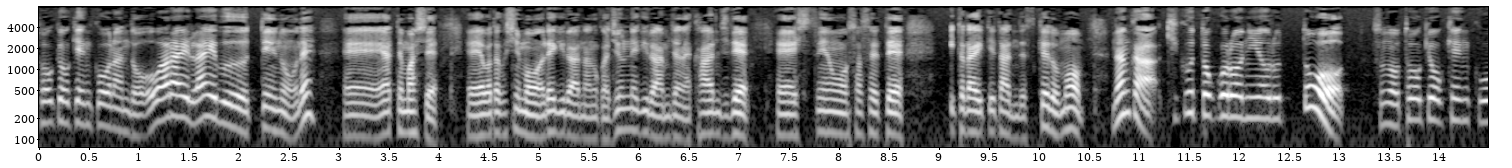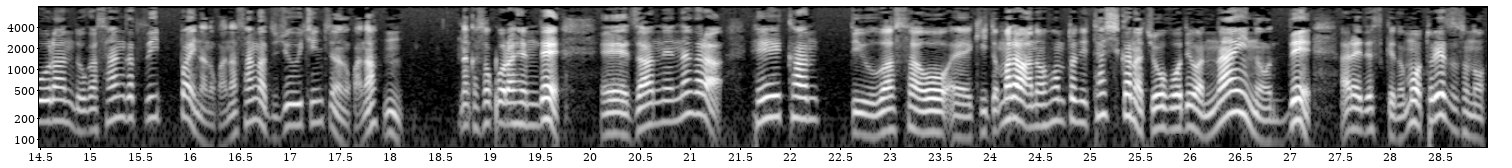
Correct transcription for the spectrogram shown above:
東京健康ランドお笑いライブっていうのをね、えー、やってまして、えー、私もレギュラーなのか準レギュラーみたいな感じで、えー、出演をさせていただいてたんですけども、なんか聞くところによると、その東京健康ランドが3月いっぱいなのかな ?3 月11日なのかなうん。なんかそこら辺で、えー、残念ながら閉館っていう噂を、えー、聞いて、まだあの本当に確かな情報ではないので、あれですけども、とりあえずその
